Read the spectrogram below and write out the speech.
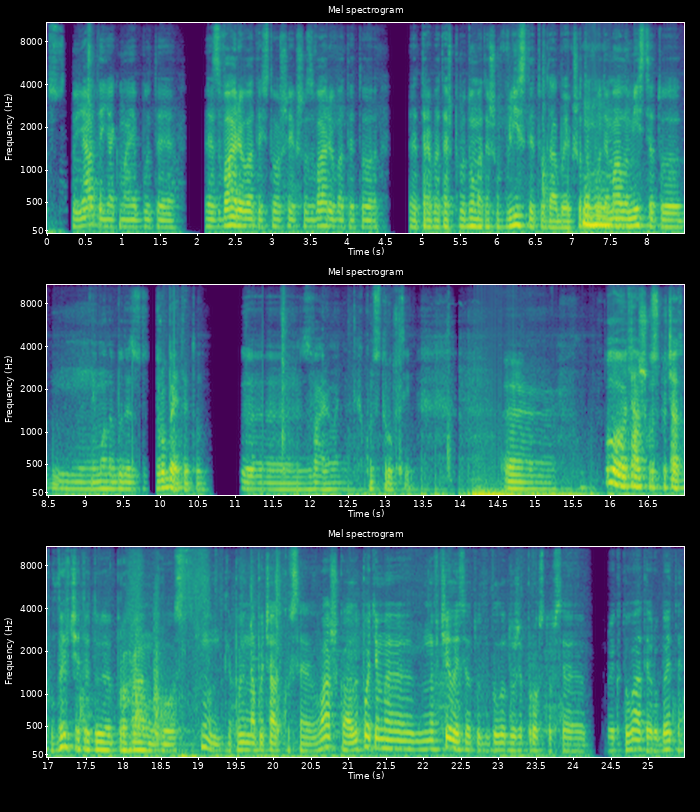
стояти, як має бути е, зварюватись, тому що якщо зварювати, то треба теж продумати, щоб влізти туди, бо якщо там Мгм. буде мало місця, то не можна буде зробити тут зварювання тих конструкцій. Е, Було тяжко спочатку вивчити програму, бо ну, для, на початку все важко, але потім ми навчилися, тут було дуже просто все проєктувати, робити.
